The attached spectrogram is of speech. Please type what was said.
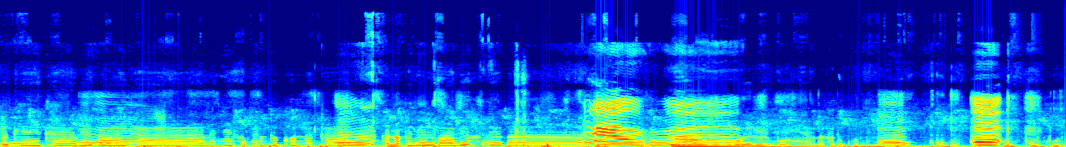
โอเคค่ะบ๊ายบายค่ะแล้วไงขอบคุณทุกคนนะคะอันน้องเพนบ๊ายบายเร็วบ๊ายบายเออเริ่มบ่ยากแล้วค่ะทุกคน ปุ่นปุ่นปุ่น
